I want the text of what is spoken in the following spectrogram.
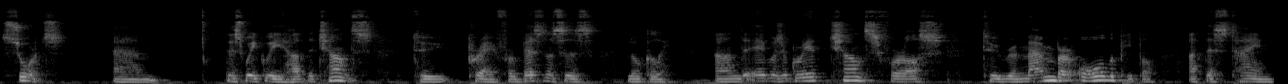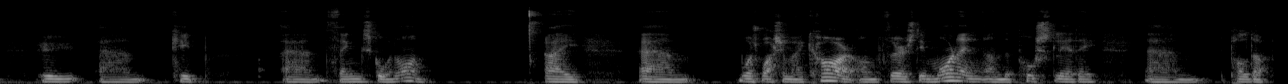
sorts. Um, this week we had the chance to pray for businesses locally, and it was a great chance for us to remember all the people at this time who um, keep um, things going on. I um, was washing my car on Thursday morning and the post lady um, pulled up.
